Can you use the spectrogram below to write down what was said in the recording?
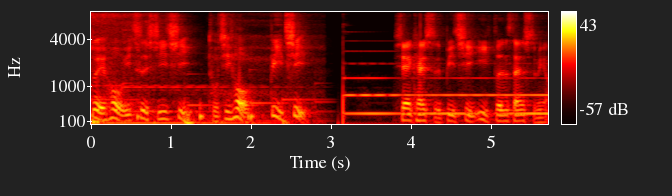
最后一次吸气，吐气后闭气。现在开始闭气一分三十秒，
